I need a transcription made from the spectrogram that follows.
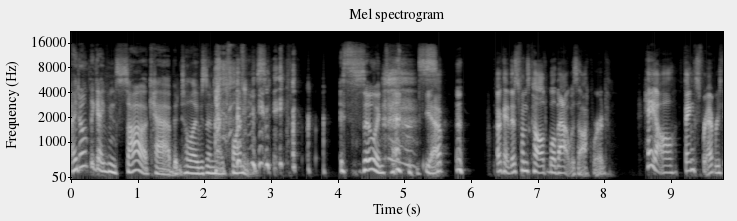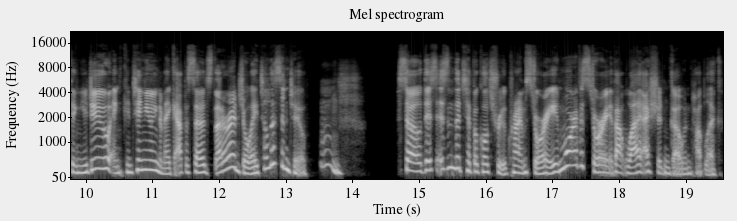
I don't think I even saw a cab until I was in my 20s. It's so intense. Yep. okay, this one's called Well, That Was Awkward. Hey, all. Thanks for everything you do and continuing to make episodes that are a joy to listen to. Hmm. So, this isn't the typical true crime story, more of a story about why I shouldn't go in public.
